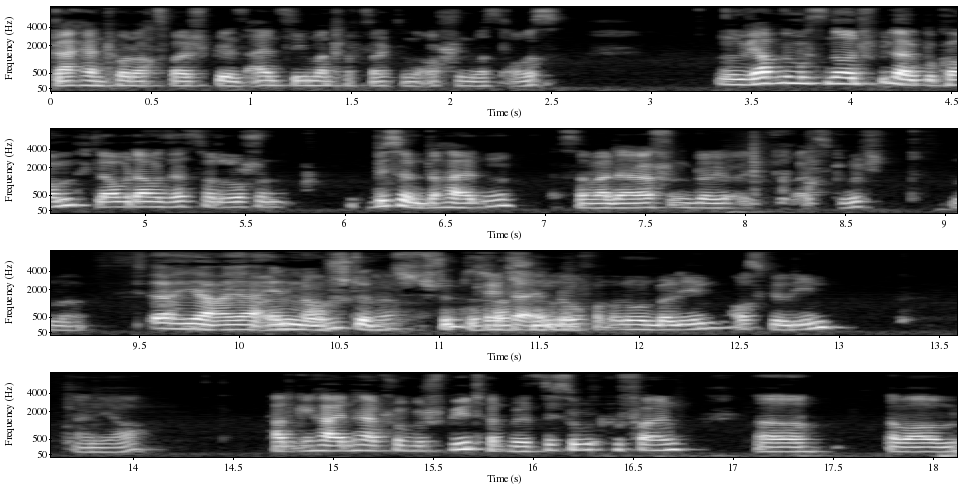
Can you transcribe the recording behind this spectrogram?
Gar kein Tor nach zwei Spielen. Als einzige Mannschaft sagt dann auch schon was aus. Und wir haben übrigens einen neuen Spieler bekommen. Ich glaube, da haben wir uns letztes Mal drüber schon ein bisschen unterhalten. Das war da schon glaub ich, als Gerücht. Oder ja, ja, ja Endo, stimmt, Ja. stimmt, das war Kater schon. Endo von Union Berlin ausgeliehen. Ein Jahr. Hat gegen Heidenheim schon gespielt, hat mir jetzt nicht so gut gefallen. Äh, aber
